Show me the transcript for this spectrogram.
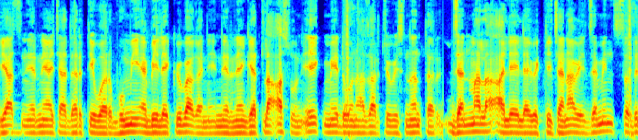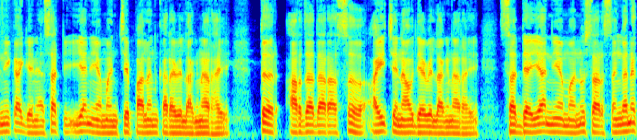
याच निर्णयाच्या धर्तीवर भूमी अभिलेख विभागाने निर्णय घेतला असून एक मे दोन हजार चोवीस नंतर जन्माला आलेल्या व्यक्तीच्या नावे जमीन सदनिका घेण्यासाठी या नियमांचे पालन करावे लागणार आहे. तर अर्जादारासह आईचे नाव द्यावे लागणार आहे. सध्या या नियमानुसार संगणक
